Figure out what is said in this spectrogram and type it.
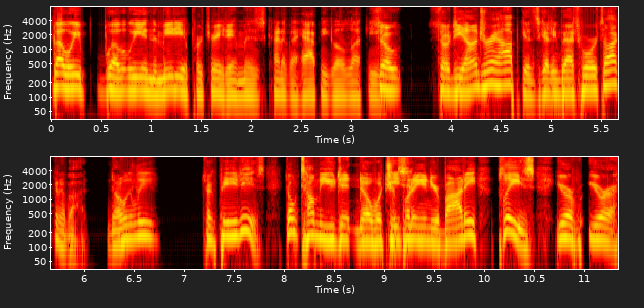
But we but we in the media portrayed him as kind of a happy-go-lucky. so, so DeAndre Hopkins, getting back to what we're talking about, knowingly took PEDs. Don't tell me you didn't know what you're He's putting in your body. Please, you're you're a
